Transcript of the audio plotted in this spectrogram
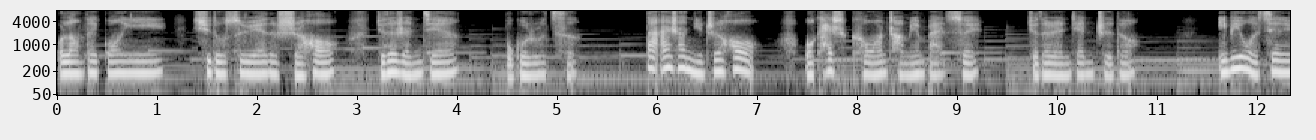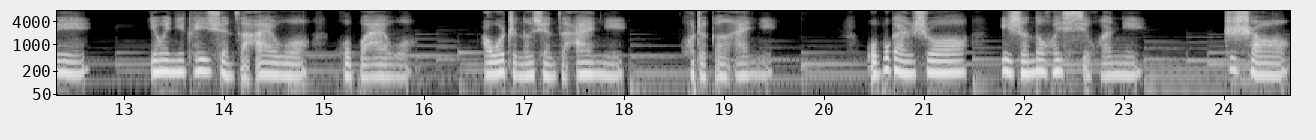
我浪费光阴虚度岁月的时候，觉得人间不过如此；但爱上你之后，我开始渴望长命百岁，觉得人间值得。你比我幸运，因为你可以选择爱我或不爱我。而我只能选择爱你，或者更爱你。我不敢说一生都会喜欢你，至少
